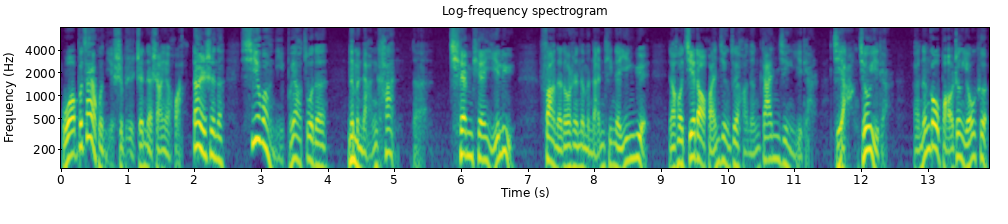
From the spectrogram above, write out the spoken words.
我不在乎你是不是真的商业化，但是呢，希望你不要做的那么难看啊，千篇一律，放的都是那么难听的音乐，然后街道环境最好能干净一点，讲究一点啊，能够保证游客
